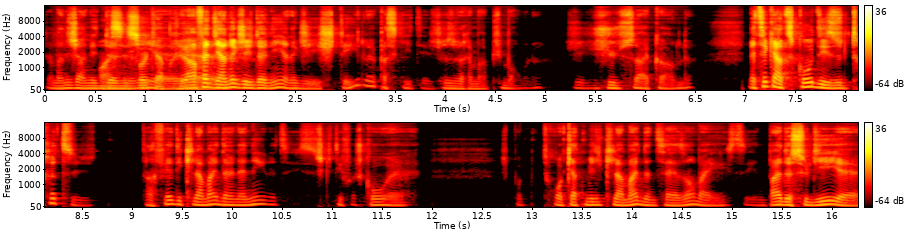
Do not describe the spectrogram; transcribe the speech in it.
À un moment donné, j'en ai donné. C'est sûr qu'après. en fait, il y en a que j'ai donné, il y en a que j'ai jeté là, parce qu'ils étaient juste vraiment plus bons. J'ai juste ça à corde. Là. Mais tu sais, quand tu cours des ultras, tu en fais des kilomètres d'une année. Là, des fois, je cours euh, je sais pas, 3-4 000 kilomètres d'une saison. Ben, c'est une paire de souliers. Euh,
